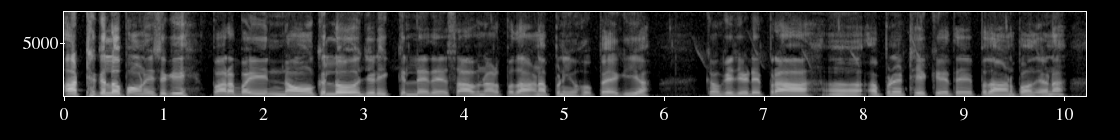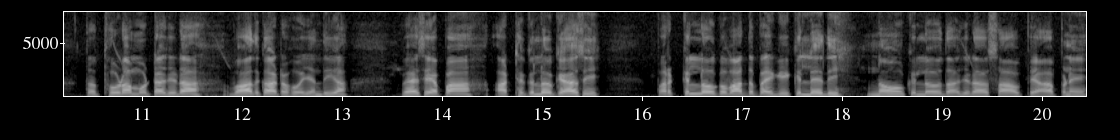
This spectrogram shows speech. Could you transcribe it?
8 ਕਿਲੋ ਪਾਉਣੀ ਸੀਗੀ, ਪਰ ਬਾਈ 9 ਕਿਲੋ ਜਿਹੜੀ ਕਿੱਲੇ ਦੇ ਹਿਸਾਬ ਨਾਲ ਪਦਾਨ ਆਪਣੀ ਉਹ ਪੈ ਗਈ ਆ, ਕਿਉਂਕਿ ਜਿਹੜੇ ਭਰਾ ਆਪਣੇ ਠੇਕੇ ਤੇ ਪਦਾਨ ਪਾਉਂਦੇ ਆ ਨਾ, ਤਾਂ ਥੋੜਾ ਮੋਟਾ ਜਿਹੜਾ ਬਾਦ ਘਾਟ ਹੋ ਜਾਂਦੀ ਆ। ਵੈਸੇ ਆਪਾਂ 8 ਕਿਲੋ ਕਿਹਾ ਸੀ ਪਰ ਕਿਲੋ ਕੁ ਵੱਧ ਪੈ ਗਈ ਕਿੱਲੇ ਦੀ 9 ਕਿਲੋ ਦਾ ਜਿਹੜਾ ਹਿਸਾਬ ਪਿਆ ਆਪਣੇ।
